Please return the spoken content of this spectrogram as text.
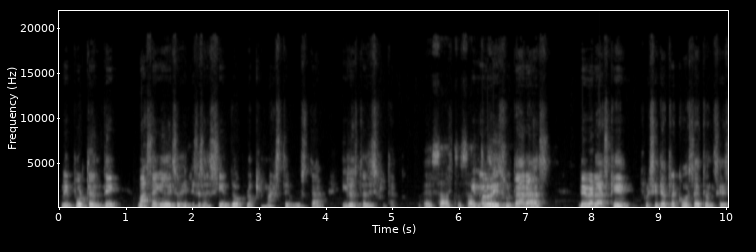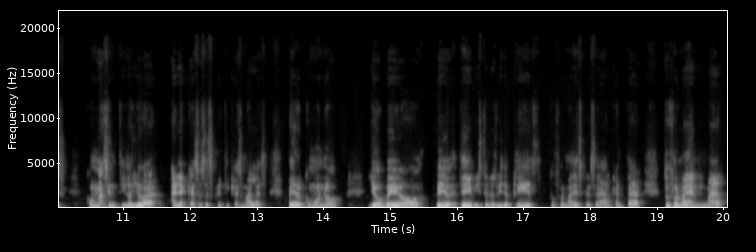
Lo importante, más allá de eso, es que estás haciendo lo que más te gusta y lo estás disfrutando. Exacto, exacto. Si no lo disfrutaras, de verdad es que pues sería otra cosa, entonces con más sentido yo haría caso a esas críticas malas, pero como no, yo veo, veo, te he visto en los videoclips, tu forma de expresar, cantar, tu forma de animar,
